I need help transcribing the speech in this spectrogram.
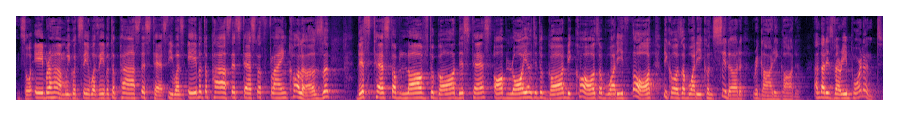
And so Abraham, we could say, was able to pass this test. He was able to pass this test with flying colors this test of love to God, this test of loyalty to God because of what he thought, because of what he considered regarding God. And that is very important.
